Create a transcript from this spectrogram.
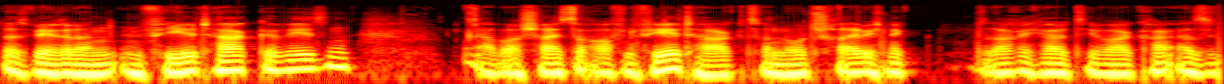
Das wäre dann ein Fehltag gewesen. Aber scheiß doch auf einen Fehltag. Zur Not schreibe ich eine, sage ich halt, sie war krank. Also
